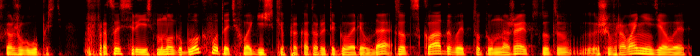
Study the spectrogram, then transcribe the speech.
скажу глупость. В процессоре есть много блоков вот этих логических, про которые ты говорил, да? Кто-то складывает, кто-то умножает, кто-то шифрование делает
